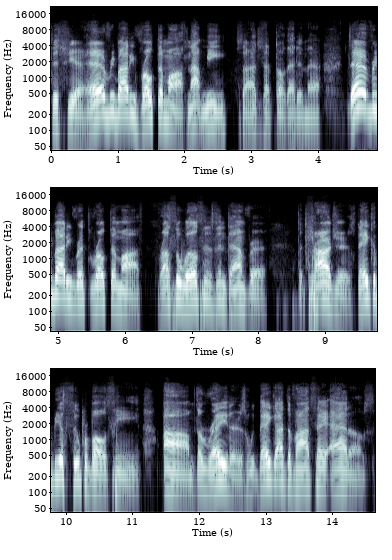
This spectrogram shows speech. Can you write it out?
this year. Everybody wrote them off, not me. Sorry, I just had to throw that in there. Everybody wrote them off. Russell Wilson's in Denver. The Chargers, they could be a Super Bowl team. Um, the Raiders, they got Davante Adams.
